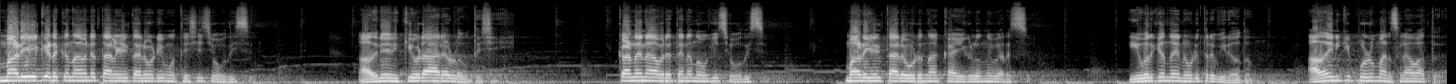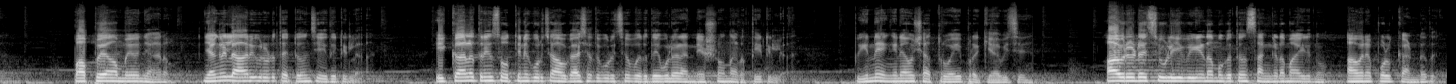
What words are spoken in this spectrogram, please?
മടിയിൽ കിടക്കുന്ന അവന്റെ തലയിൽ തലോടി മുത്തശ്ശി ചോദിച്ചു അതിന് എനിക്കിവിടെ ആരെയുള്ള മുത്തശ്ശി? കണ്ണൻ അവരെ തന്നെ നോക്കി ചോദിച്ചു മടിയിൽ തലോടുന്ന കൈകളൊന്ന് വിറച്ചു. ഇവർക്കെന്താ എന്നോട് ഇത്ര വിരോധം? അതെനിക്കിപ്പോഴും മനസ്സിലാവാത്തത്. പപ്പയോ അമ്മയോ ഞാനോ? ഞങ്ങളിൽ ആരും ഇവരോട് തെറ്റൊന്നും ചെയ്തിട്ടില്ല. ഇക്കാലത്രയും സ്വത്തിനെ കുറിച്ച് അവകാശത്തെക്കുറിച്ച് വെറുതെ പോലെ ഒരു അന്വേഷണവും നടത്തിയിട്ടില്ല. പിന്നെ എങ്ങനെയാവും ശത്രുവായി പ്രഖ്യാപിച്ച്? അവരുടെ ചുളി വീണ മുഖത്തും സങ്കടമായിരുന്നു അവനപ്പോൾ കണ്ടത്.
